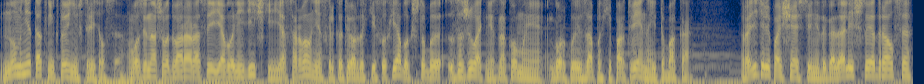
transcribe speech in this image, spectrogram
Но мне так никто и не встретился. Возле нашего двора росли яблони-дички, я сорвал несколько твердых кислых яблок, чтобы заживать незнакомые горклые запахи портвейна и табака. Родители, по счастью, не догадались, что я дрался.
